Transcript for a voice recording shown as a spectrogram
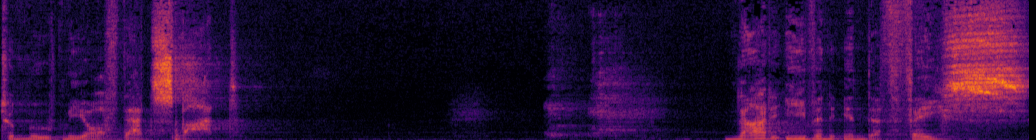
to move me off that spot. Not even in the face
